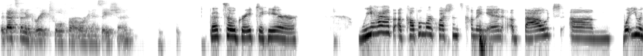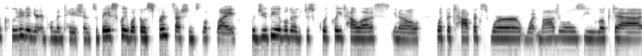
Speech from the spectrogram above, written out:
but that's been a great tool for our organization. That's so great to hear. We have a couple more questions coming in about um, what you included in your implementation. So basically what those sprint sessions look like. Would you be able to just quickly tell us, you know, what the topics were, what modules you looked at,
